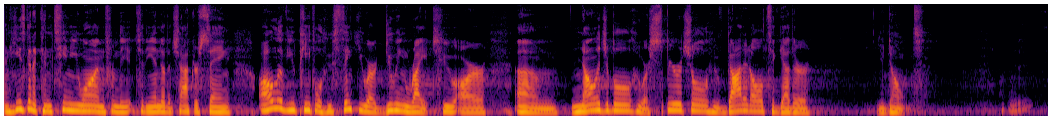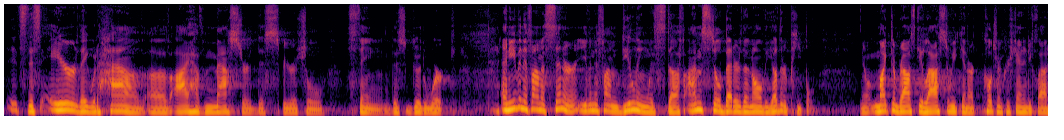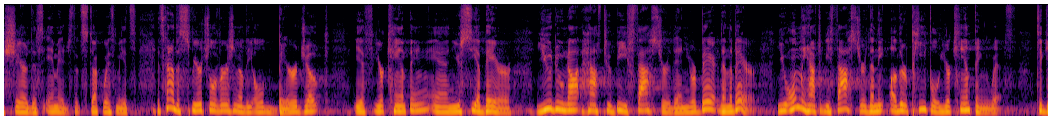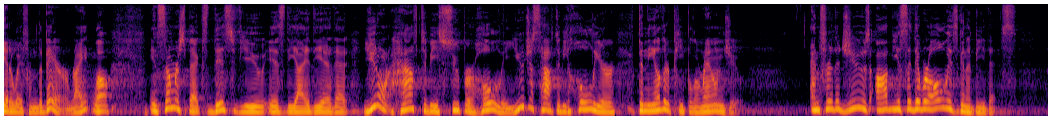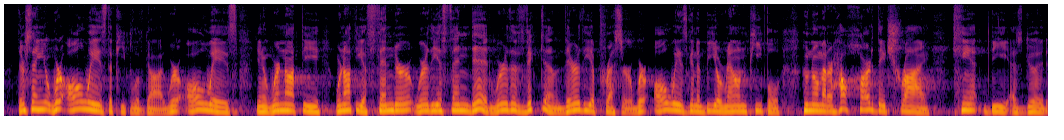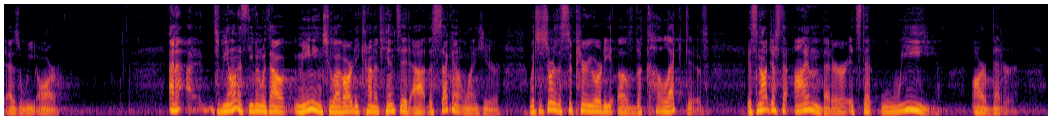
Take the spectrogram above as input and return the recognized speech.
And he's going to continue on from the, to the end of the chapter saying, all of you people who think you are doing right, who are um, knowledgeable, who are spiritual, who've got it all together, you don't. It's this air they would have of, I have mastered this spiritual thing, this good work. And even if I'm a sinner, even if I'm dealing with stuff, I'm still better than all the other people. You know, Mike Dombrowski last week in our Culture and Christianity class shared this image that stuck with me. It's, it's kind of the spiritual version of the old bear joke. If you're camping and you see a bear, you do not have to be faster than, your bear, than the bear. You only have to be faster than the other people you're camping with to get away from the bear, right? Well, in some respects, this view is the idea that you don't have to be super holy, you just have to be holier than the other people around you. And for the Jews, obviously, they were always going to be this. They're saying you know, we're always the people of God. We're always, you know, we're not the we're not the offender, we're the offended. We're the victim, they're the oppressor. We're always going to be around people who no matter how hard they try can't be as good as we are. And I, to be honest, even without meaning to, I've already kind of hinted at the second one here, which is sort of the superiority of the collective. It's not just that I'm better, it's that we are better.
